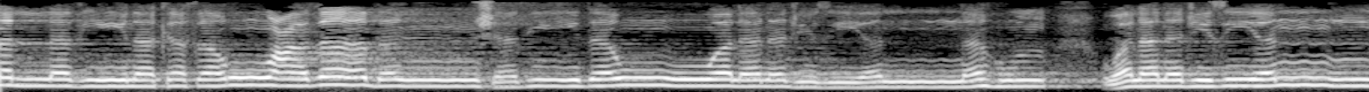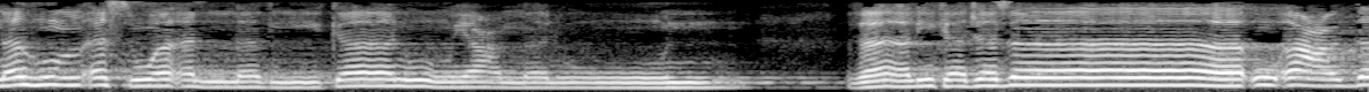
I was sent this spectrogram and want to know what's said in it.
الذين كفروا عذابا شديدا ولنجزينهم ولنجزينهم اسوا الذي كانوا يعملون ذلك جزاء اعداء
